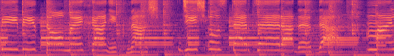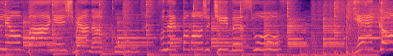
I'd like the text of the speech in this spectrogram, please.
Bibi to mechanik nasz, dziś usterce radę da. Maliowanie, zmiana kół, wnet pomoże ci bez słów. Jego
